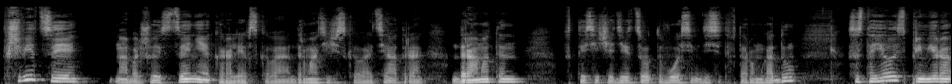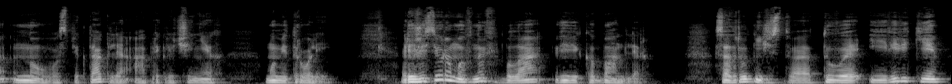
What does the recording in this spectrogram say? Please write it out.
В Швеции на большой сцене Королевского драматического театра Драматен в 1982 году состоялась премьера нового спектакля о приключениях мумитролей. Режиссером вновь была Вивика Бандлер. Сотрудничество Туве и Вивики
